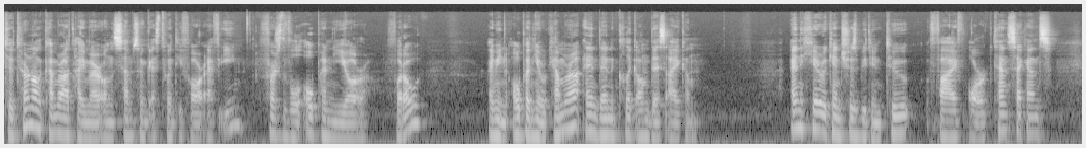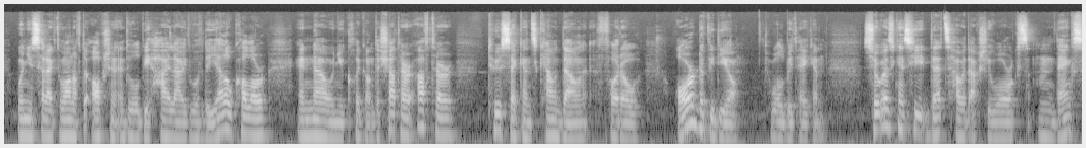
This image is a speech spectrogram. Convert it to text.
To turn on camera timer on Samsung S24 FE, first of all open your photo, I mean open your camera and then click on this icon. And here you can choose between 2, 5 or 10 seconds. When you select one of the options, it will be highlighted with the yellow color and now when you click on the shutter after 2 seconds countdown photo or the video will be taken. So as you can see that's how it actually works. Mm, thanks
